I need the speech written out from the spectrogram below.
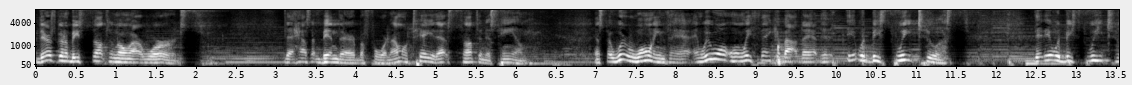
There's going to be something on our words that hasn't been there before. And I'm going to tell you that something is Him. And so we're wanting that. And we want, when we think about that, that it would be sweet to us. That it would be sweet to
